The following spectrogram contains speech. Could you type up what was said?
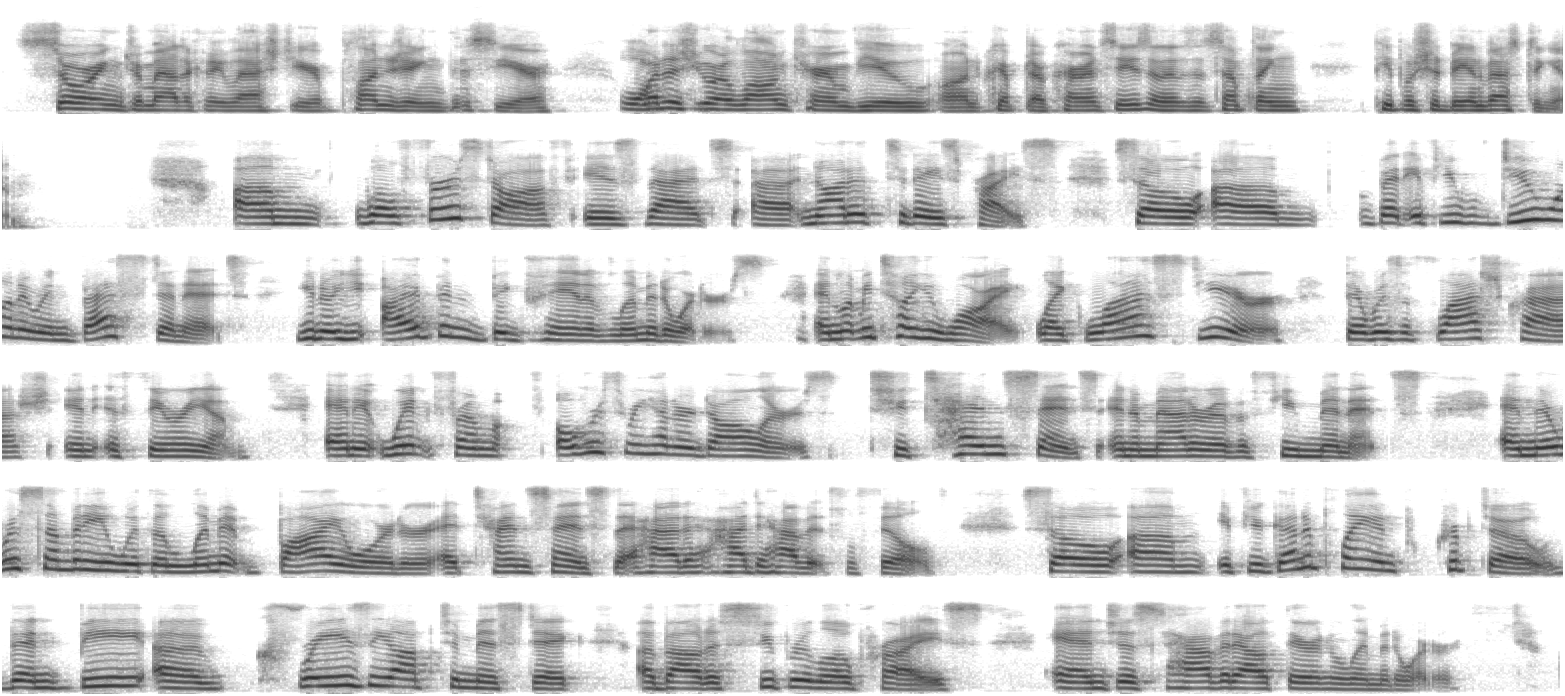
soaring dramatically last year, plunging this year. Yeah. What is your long term view on cryptocurrencies, and is it something people should be investing in? Um, well, first off, is that uh, not at today's price. So, um, but if you do want to invest in it, you know, you, I've been a big fan of limit orders. And let me tell you why. Like last year, there was a flash crash in Ethereum, and it went from over $300 to 10 cents in a matter of a few minutes. And there was somebody with a limit buy order at 10 cents that had, had to have it fulfilled. So um, if you're going to play in crypto, then be crazy optimistic about a super low price and just have it out there in a limit order.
